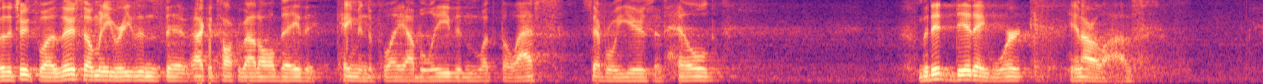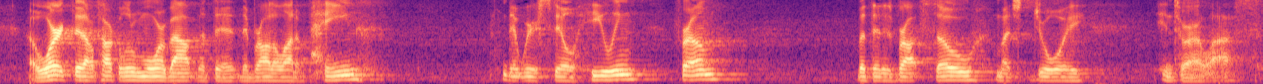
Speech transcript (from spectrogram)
But the truth was, there's so many reasons that I could talk about all day that came into play, I believe, in what the last several years have held. But it did a work in our lives. A work that I'll talk a little more about, but that, that brought a lot of pain that we're still healing from, but that has brought so much joy into our lives.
